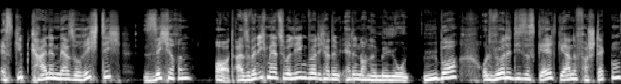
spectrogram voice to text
es gibt keinen mehr so richtig sicheren Ort. Also wenn ich mir jetzt überlegen würde, ich hätte, hätte noch eine Million über und würde dieses Geld gerne verstecken,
